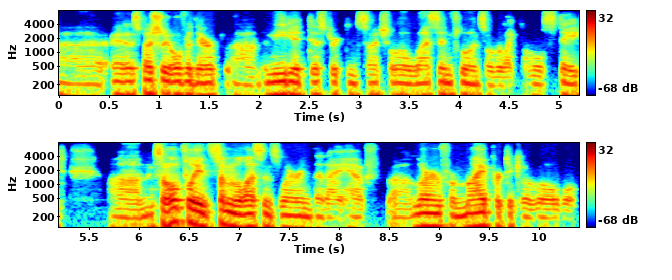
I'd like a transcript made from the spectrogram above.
uh, especially over their um, immediate district and such, a little less influence over like the whole state. Um, and so hopefully some of the lessons learned that I have uh, learned from my particular role will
